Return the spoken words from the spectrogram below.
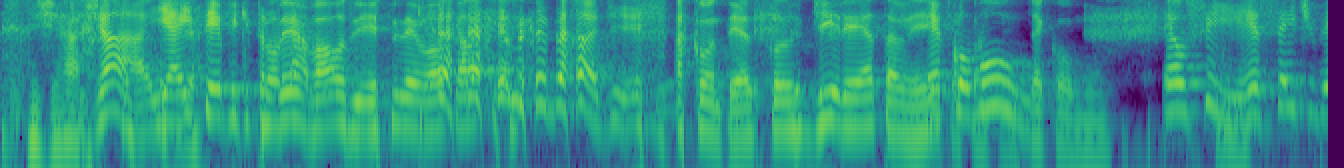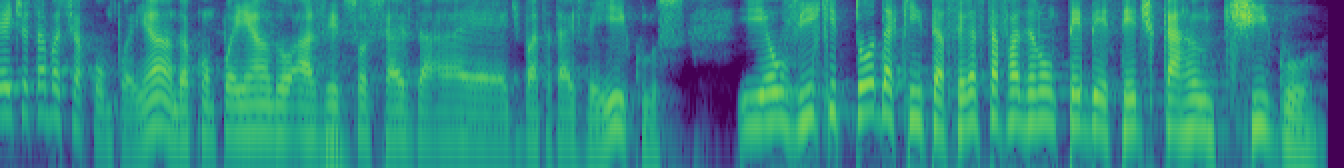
Já. Já? E aí já. teve que trocar. Levar o dele, levar o cara. é verdade. Acontece com, diretamente. É comum. Acontece, é comum. É o sim, recentemente eu estava te acompanhando, acompanhando as redes sociais da, é, de Batatais Veículos, e eu vi que toda quinta-feira você está fazendo um TBT de carro antigo.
